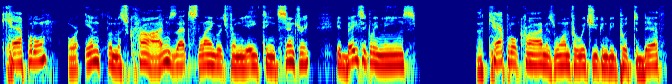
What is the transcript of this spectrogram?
capital or infamous crimes, that's language from the 18th century. It basically means a capital crime is one for which you can be put to death,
